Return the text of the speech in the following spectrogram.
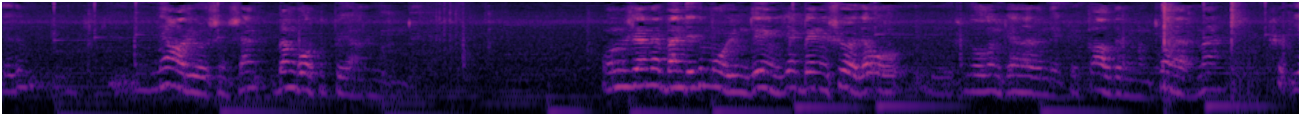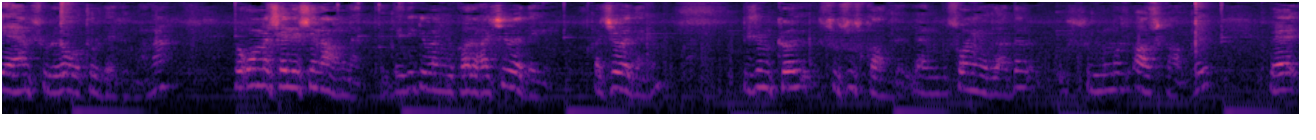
Dedim, ne arıyorsun sen? Ben Korkut Bey'i arıyorum. Onun üzerine ben dedim oyum deyince beni şöyle o yolun kenarındaki kaldırımın kenarına şu, yeğen şuraya otur dedi bana. Ve o meselesini anlattı. Dedi ki ben yukarı Haçive'deyim. Haçive'denim. Bizim köy susuz kaldı. Yani bu son yıllarda suyumuz az kaldı. Ve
